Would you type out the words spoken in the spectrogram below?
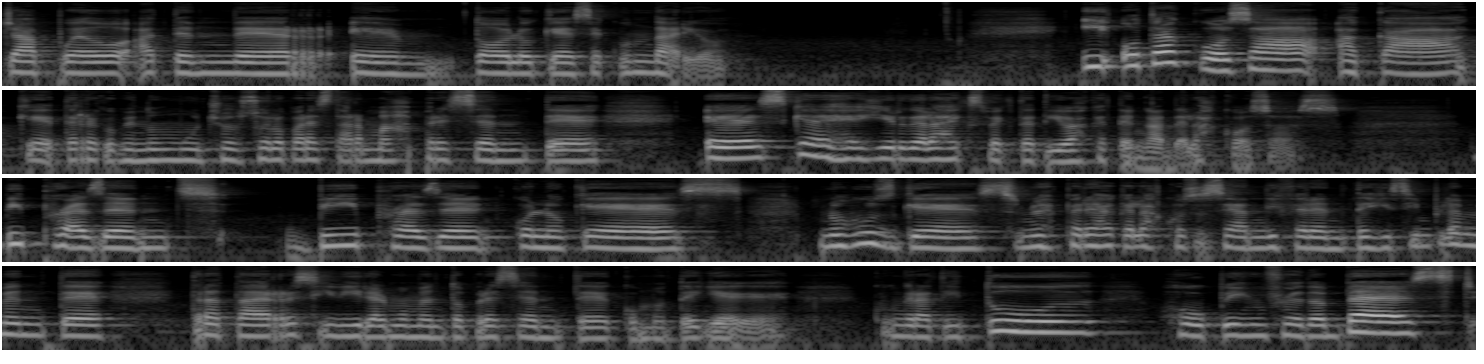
ya puedo atender em, todo lo que es secundario. Y otra cosa acá que te recomiendo mucho solo para estar más presente es que dejes ir de las expectativas que tengas de las cosas. Be present, be present con lo que es, no juzgues, no esperes a que las cosas sean diferentes y simplemente trata de recibir el momento presente como te llegue, con gratitud, hoping for the best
